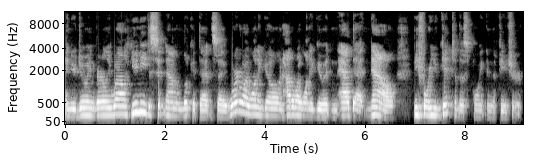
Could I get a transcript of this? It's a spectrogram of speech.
and you're doing very well, you need to sit down and look at that and say, where do I want to go and how do I want to do it and add that now before you get to this point in the future.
